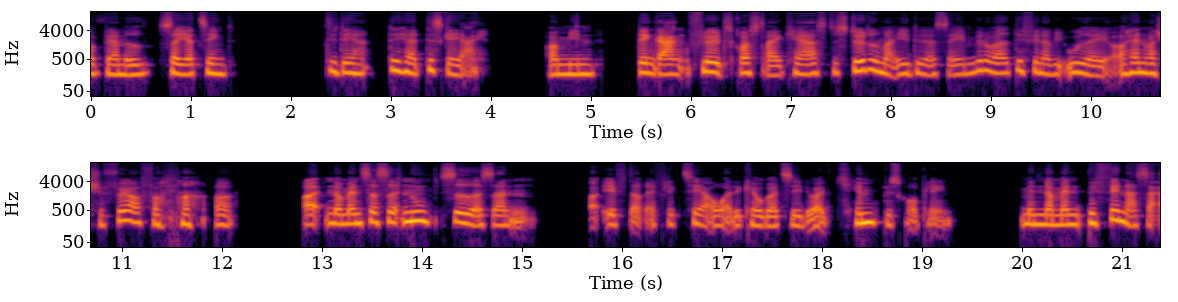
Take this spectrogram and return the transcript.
at være med. Så jeg tænkte, det, der, det her, det skal jeg. Og min dengang fløt skråstræk kæreste støttede mig i det og sagde, ved du hvad, det finder vi ud af. Og han var chauffør for mig. Og, og når man så sidder, nu sidder sådan og efter reflekterer over det, kan jeg jo godt se, at det var et kæmpe skråplan. Men når man befinder sig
